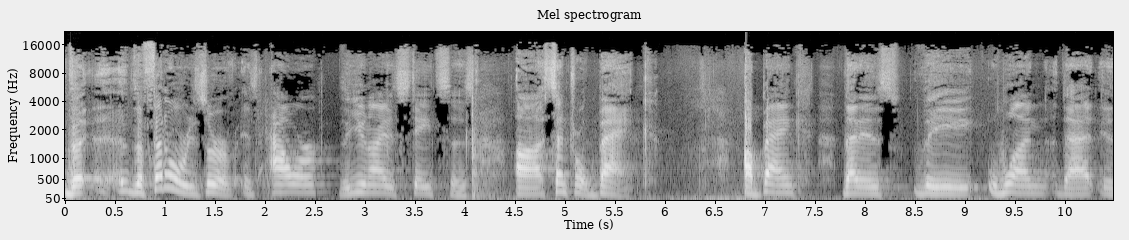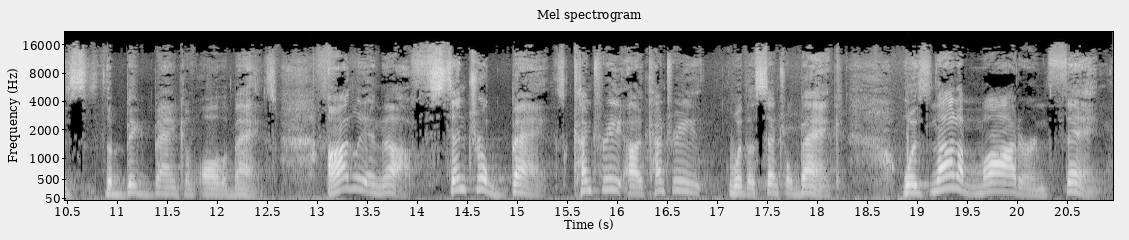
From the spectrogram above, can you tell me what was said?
The, the Federal Reserve is our, the United States' uh, central bank, a bank that is the one that is the big bank of all the banks. Oddly enough, central banks, country, uh, country with a central bank, was not a modern thing.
